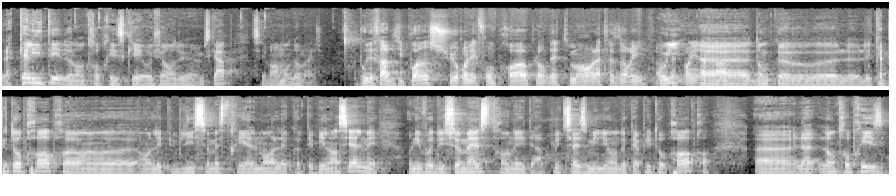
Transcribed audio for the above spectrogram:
la qualité de l'entreprise qui est aujourd'hui MSCAP, c'est vraiment dommage. Vous pouvez faire un petit point sur les fonds propres, l'endettement, la trésorerie? Oui, euh, donc euh, les capitaux propres, euh, on les publie semestriellement, le côté bilanciel, mais au niveau du semestre, on est à plus de 16 millions de capitaux propres. L'entreprise,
